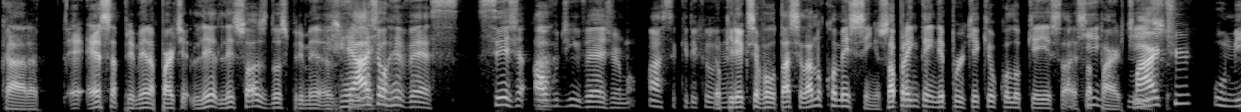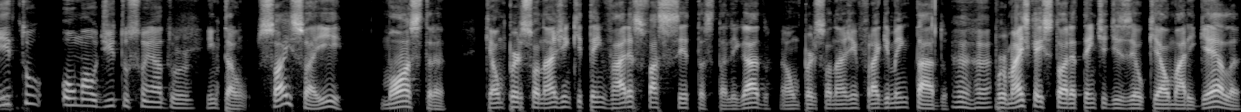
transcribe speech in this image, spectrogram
Cara, é- essa primeira parte, lê, lê só as duas primeiras. Reage ao revés. Seja alvo de inveja, irmão. Ah, você queria que eu... Eu queria que você voltasse lá no comecinho, só pra entender por que, que eu coloquei essa, essa Aqui, parte. Isso. Mártir, o mito ou maldito sonhador? Então, só isso aí mostra que é um personagem que tem várias facetas, tá ligado? É um personagem fragmentado. Aham. Por mais que a história tente dizer o que é o Marighella,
